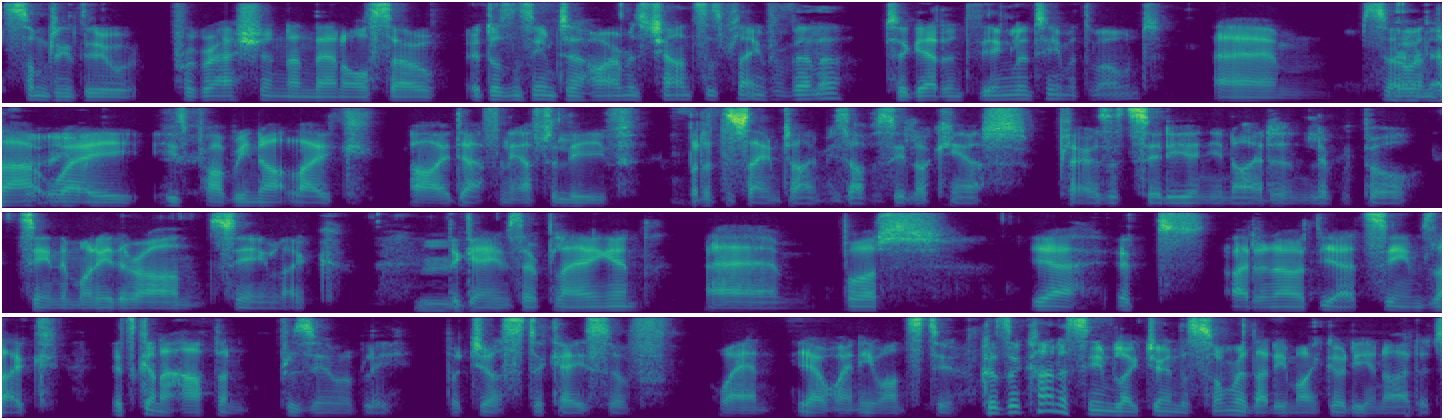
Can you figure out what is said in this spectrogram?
something to do with progression, and then also it doesn't seem to harm his chances playing for Villa to get into the England team at the moment. Um, so No, in that way, he's probably not like oh, I definitely have to leave. But at the same time, he's obviously looking at players at City and United and Liverpool, seeing the money they're on, seeing like Mm. the games they're playing in. Um, but yeah, it's I don't know. Yeah, it seems like it's going to happen presumably, but just a case of when. Yeah, when he wants to. Because it kind of seemed like during the summer that he might go to United.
